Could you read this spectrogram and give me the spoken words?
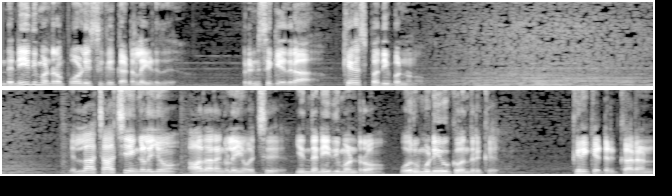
இந்த நீதிமன்றம் போலீஸுக்கு கட்டளையிடுது பிரின்ஸுக்கு எதிராக கேஸ் பதிவு பண்ணணும். எல்லா சாட்சியங்களையும் ஆதாரங்களையும் வச்சு இந்த நீதிமன்றம் ஒரு முடிவுக்கு வந்திருக்கு. கிரிக்கெட்டர் கரண்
